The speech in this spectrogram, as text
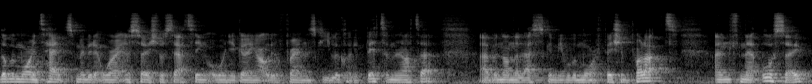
little bit more intense. Maybe don't wear it in a social setting or when you're going out with your friends because you look like a bit of an nutter. Uh, but nonetheless, it's going to be a little more efficient product. And from there, also,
